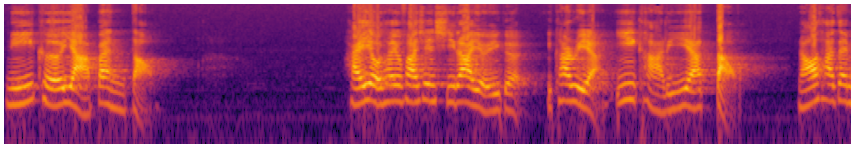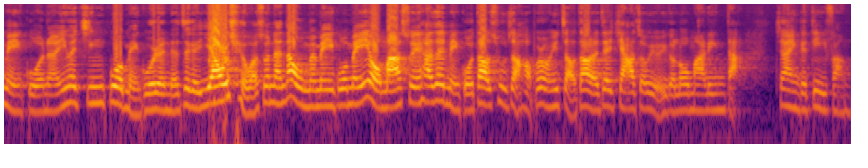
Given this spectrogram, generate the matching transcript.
尼可亚半岛，还有他又发现希腊有一个 Icaria 伊卡利亚岛，然后他在美国呢，因为经过美国人的这个要求啊，说难道我们美国没有吗？所以他在美国到处找，好不容易找到了在加州有一个 Loma Linda 这样一个地方。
